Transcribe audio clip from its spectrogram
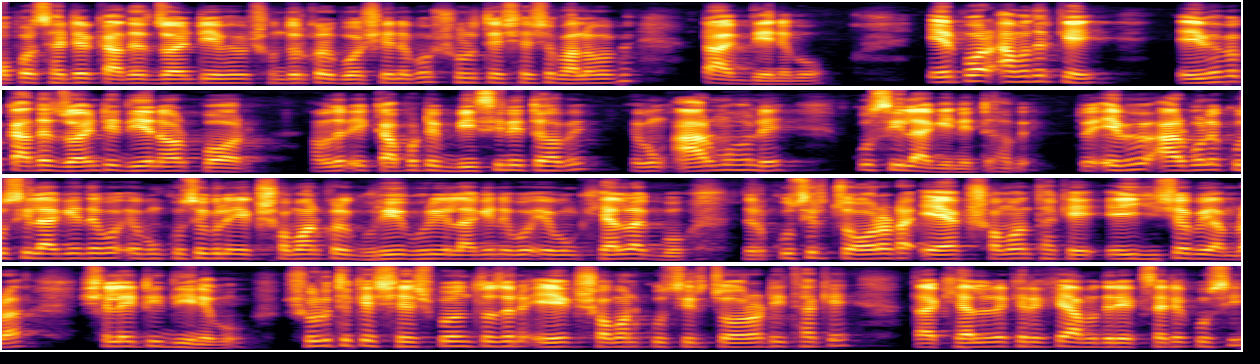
অপর সাইডের কাদের জয়েন্টটি এভাবে সুন্দর করে বসিয়ে নেব। শুরুতে শেষে ভালোভাবে টাক দিয়ে নেব। এরপর আমাদেরকে এইভাবে কাদের জয়েন্টটি দিয়ে নেওয়ার পর আমাদের এই কাপড়টি বিছিয়ে নিতে হবে এবং আর মহলে কুচি লাগিয়ে নিতে হবে। তো এভাবে আর বলে কুচি লাগিয়ে দেবো এবং কুচিগুলো এক সমান করে ঘুরিয়ে ঘুরিয়ে লাগিয়ে নেব এবং খেয়াল রাখব যেন কুচির চওড়াটা এক সমান থাকে, এই হিসাবে আমরা সেলাইটি দিয়ে নেব। শুরু থেকে শেষ পর্যন্ত যেন এক সমান কুচির চওড়াটি থাকে, তা খেয়াল রেখে রেখে আমাদের এক সাইডে কুচি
